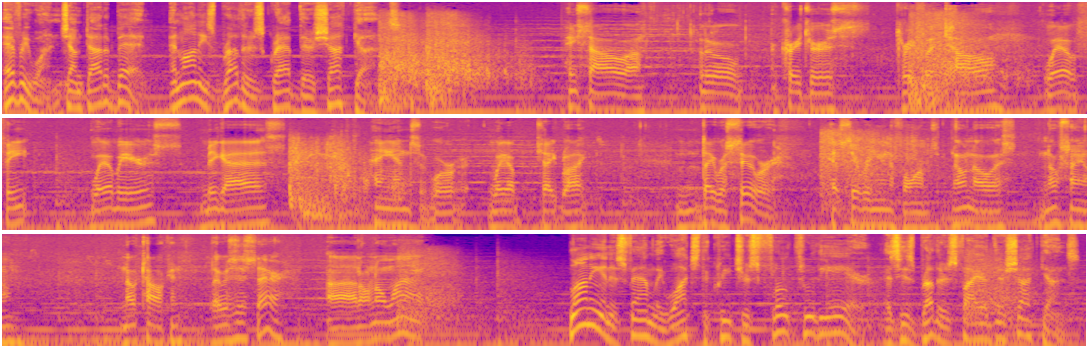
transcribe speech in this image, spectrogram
Everyone jumped out of bed, and Lonnie's brothers grabbed their shotguns. He saw uh, little creatures, three foot tall, web feet, web ears, big eyes, hands that were web shaped like. They were silver, had silver uniforms, no noise, no sound, no talking. They was just there. I don't know why. Lonnie and his family watched the creatures float through the air as his brothers fired their shotguns.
